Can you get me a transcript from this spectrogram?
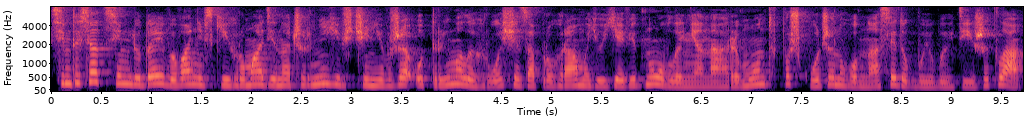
77 людей в Іванівській громаді на Чернігівщині вже отримали гроші за програмою є відновлення на ремонт пошкодженого внаслідок бойових дій житла.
